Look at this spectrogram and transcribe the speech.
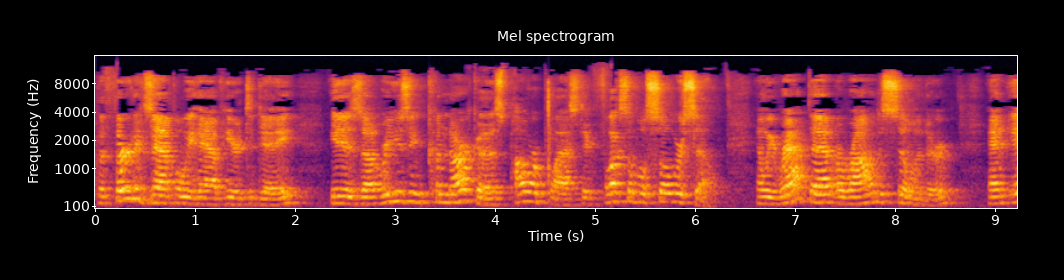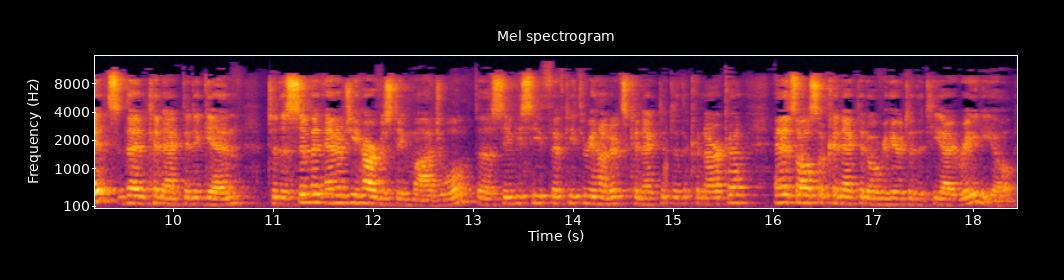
The third example we have here today is uh, we're using Konarka's Power Plastic Flexible Solar Cell. And we wrap that around a cylinder and it's then connected again to the Cymbet Energy Harvesting Module. The CBC 5300 is connected to the Konarka, and it's also connected over here to the TI radio.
